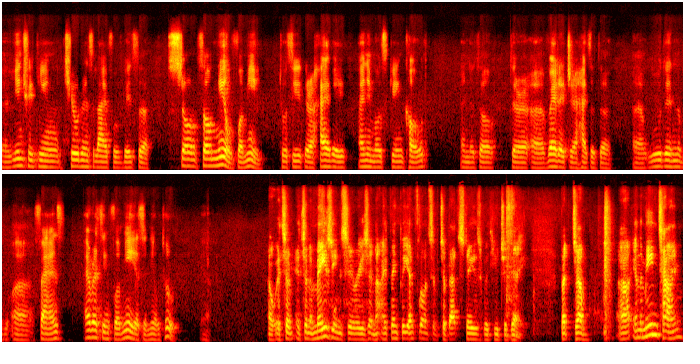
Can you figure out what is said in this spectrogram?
uh, interesting children's life with uh, so so new for me to see their heavy animal skin coat, and so their uh, village has the uh, wooden uh, fence. Everything for me is new too. Yeah. Oh, it's a it's an amazing series, and I think the influence of Tibet stays with you today. But um, uh, in the meantime,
